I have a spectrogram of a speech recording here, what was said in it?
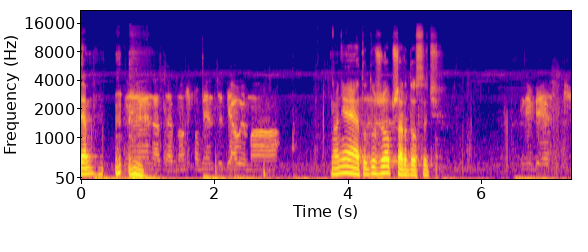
Idę. Nie, na zewnątrz. Pomiędzy białym a No nie, to duży obszar dosyć. niebieski.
